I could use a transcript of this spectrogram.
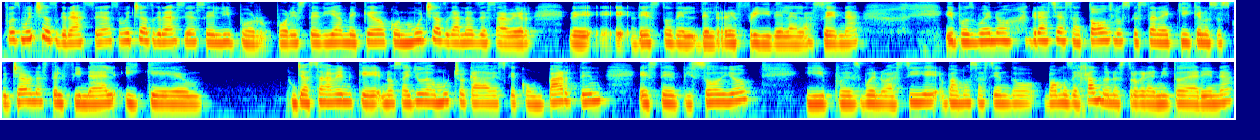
Pues muchas gracias, muchas gracias Eli por, por este día. Me quedo con muchas ganas de saber de, de esto del, del refri y de la alacena. Y pues bueno, gracias a todos los que están aquí, que nos escucharon hasta el final y que ya saben que nos ayuda mucho cada vez que comparten este episodio. Y pues bueno, así vamos haciendo, vamos dejando nuestro granito de arena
